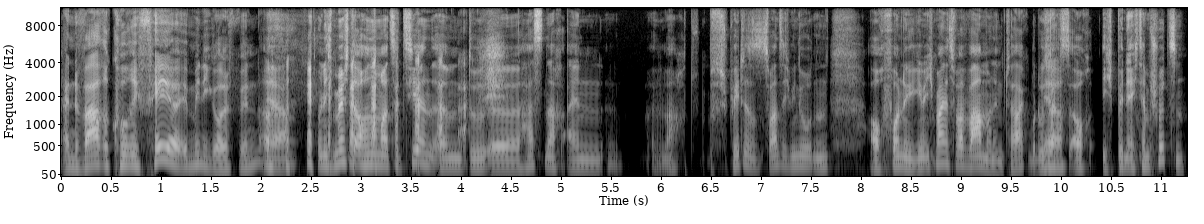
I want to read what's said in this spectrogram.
eine wahre Koryphäe im Minigolf bin. Ja. Und ich möchte auch nochmal zitieren, ähm, du äh, hast nach ein, nach spätestens 20 Minuten auch vorne gegeben. Ich meine, es war warm an dem Tag, aber du Ja. sagst auch, ich bin echt am Schwitzen.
